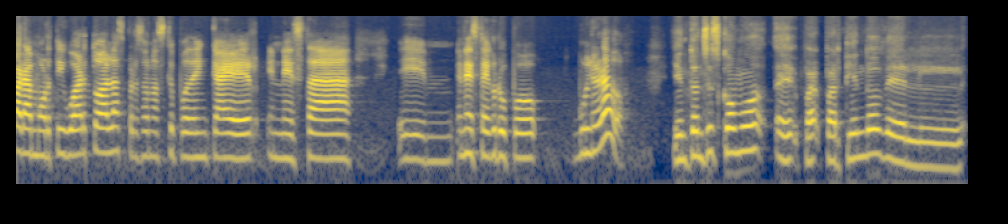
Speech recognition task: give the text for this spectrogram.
para amortiguar todas las personas que pueden caer en, esta, em, en este grupo vulnerado. Y entonces, ¿cómo, eh, partiendo del,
